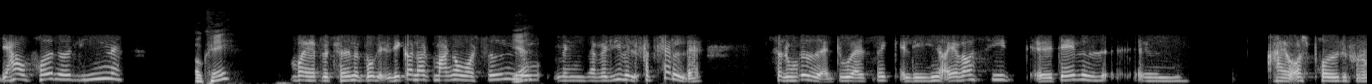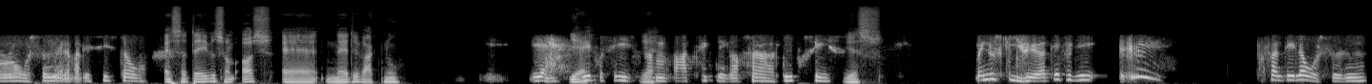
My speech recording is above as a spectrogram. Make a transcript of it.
Jeg har jo prøvet noget lignende. Okay. Hvor jeg blev taget med bukket. Det går nok mange år siden ja. nu, men jeg vil alligevel fortælle det. Så du ved, at du er altså ikke alene. Og jeg vil også sige, at David øh, har jo også prøvet det for nogle år siden, eller var det sidste år. Altså David, som også er nattevagt nu? Ja, ja. lige præcis. Ja. Som var tekniker før, lige præcis. Yes. Men nu skal I høre, det er fordi, for en del år siden,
